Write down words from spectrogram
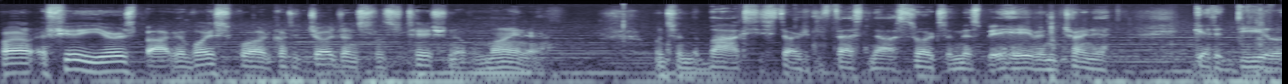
Well, a few years back, the Vice Squad got a judge on solicitation of a minor. Once in the box, he started confessing all sorts of misbehaving, trying to get a deal.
